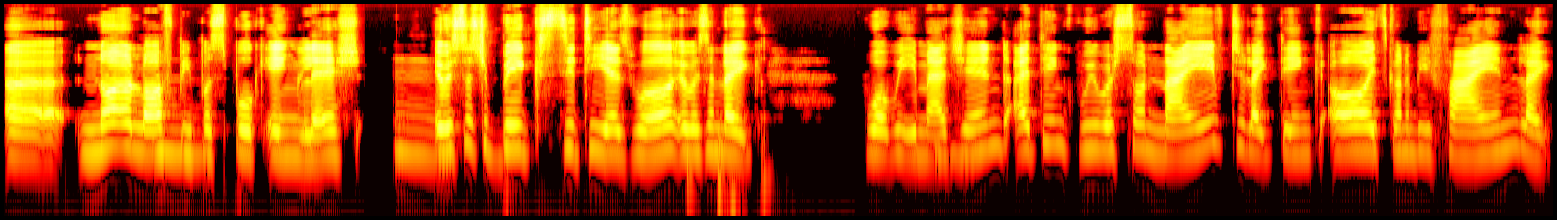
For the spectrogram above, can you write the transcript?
uh, not a lot of Mm. people spoke English. Mm. It was such a big city as well. It wasn't like what we imagined. I think we were so naive to like think, oh, it's gonna be fine. Like,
